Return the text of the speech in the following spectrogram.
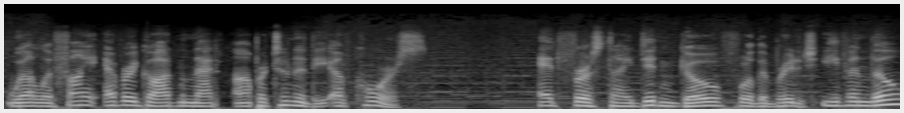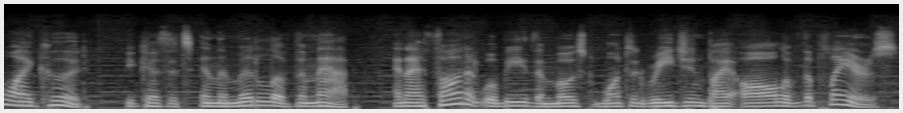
well if I ever gotten that opportunity of course. At first I didn't go for the bridge even though I could, because it's in the middle of the map, and I thought it will be the most wanted region by all of the players.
